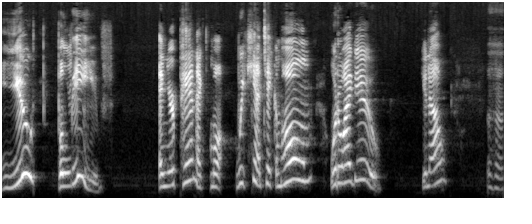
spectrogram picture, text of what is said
you believe, and you're panicked. Well, we can't take him home. What do I do? You know, hmm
